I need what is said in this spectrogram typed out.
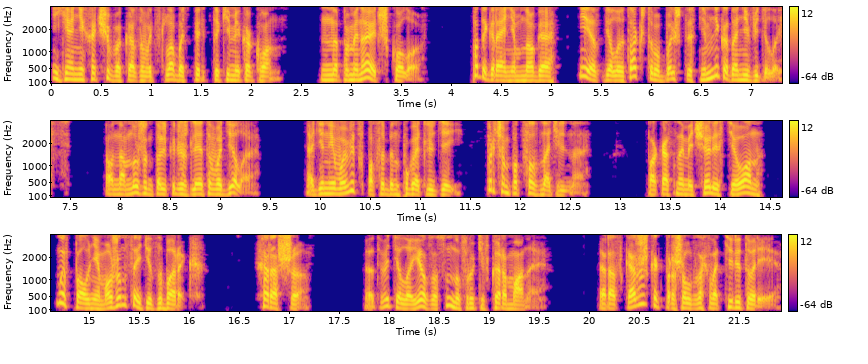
Я не хочу выказывать слабость перед такими, как он. Напоминает школу. Подыграй немного, и я сделаю так, чтобы больше ты с ним никогда не виделась. Он нам нужен только лишь для этого дела. Один его вид способен пугать людей, причем подсознательно. Пока с нами челюсти он, мы вполне можем сойти за барык. Хорошо, ответила я, засунув руки в карманы. Расскажешь, как прошел захват территории?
